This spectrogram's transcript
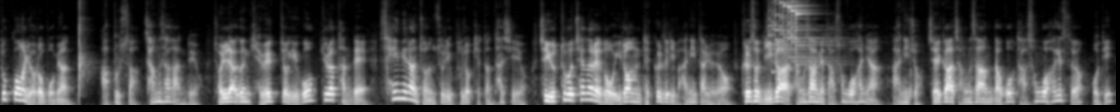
뚜껑을 열어보면 아뿔싸 장사가 안 돼요. 전략은 계획적이고 뚜렷한데 세밀한 전술이 부족했던 탓이에요. 제 유튜브 채널에도 이런 댓글들이 많이 달려요. 그래서 네가 장사하면 다 성공하냐? 아니죠. 제가 장사한다고 다 성공하겠어요? 어디?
